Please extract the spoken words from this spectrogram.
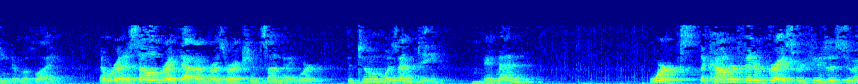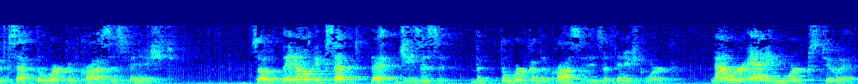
kingdom of light. And we're going to celebrate that on Resurrection Sunday, where the tomb was empty. Mm-hmm. Amen? Works. The counterfeit of grace refuses to accept the work of cross as finished. So they don't accept that Jesus the, the work of the cross is a finished work. Now we're adding works to it.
